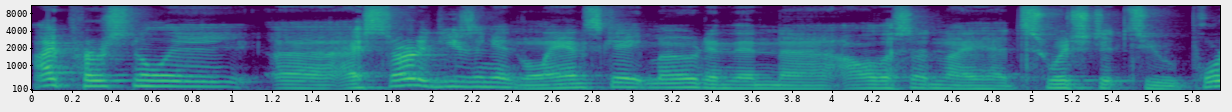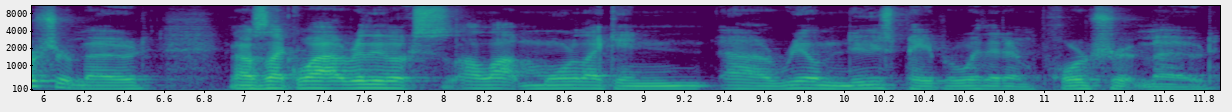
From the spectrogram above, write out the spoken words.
I personally, uh, I started using it in landscape mode, and then uh, all of a sudden I had switched it to portrait mode, and I was like, wow, it really looks a lot more like a uh, real newspaper with it in portrait mode.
